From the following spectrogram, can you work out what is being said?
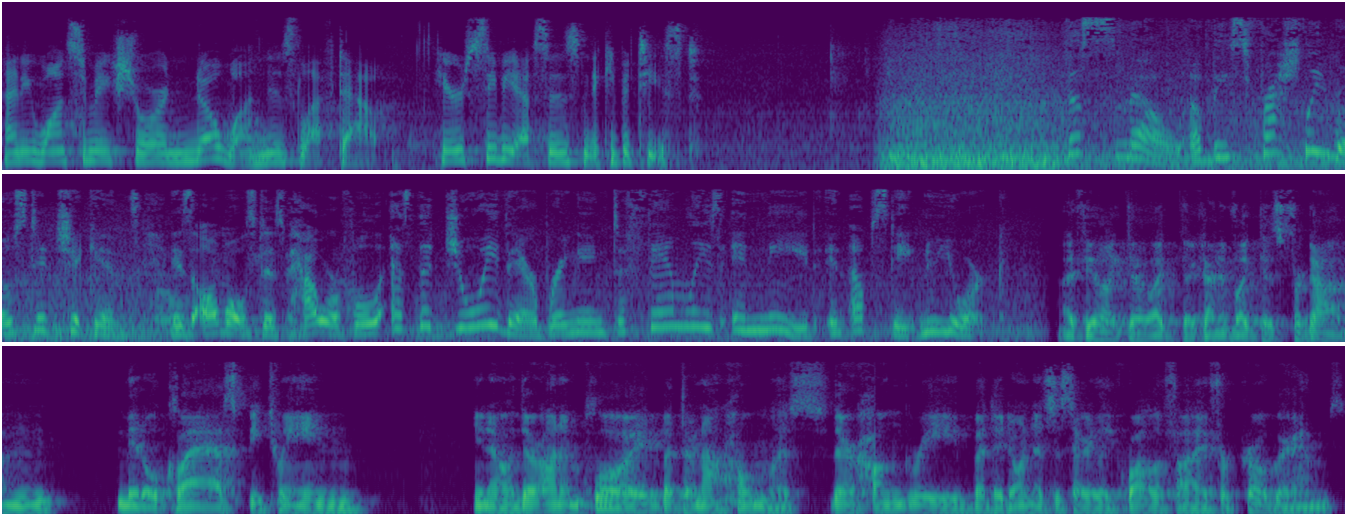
and he wants to make sure no one is left out. Here's CBS's Nikki Battiste. The smell of these freshly roasted chickens is almost as powerful as the joy they're bringing to families in need in upstate New York. I feel like they're like they're kind of like this forgotten middle class between you know they're unemployed but they're not homeless. They're hungry but they don't necessarily qualify for programs.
